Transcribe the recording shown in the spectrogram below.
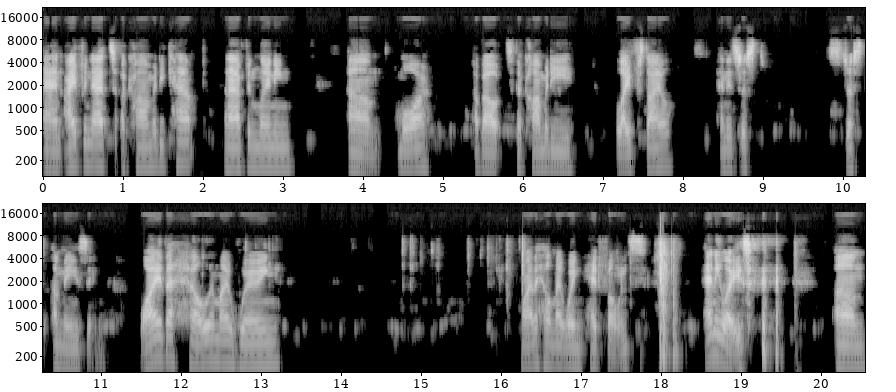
And I've been at a comedy camp, and I've been learning um, more about the comedy lifestyle and it's just it's just amazing. Why the hell am I wearing why the hell am I wearing headphones? Anyways, um,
